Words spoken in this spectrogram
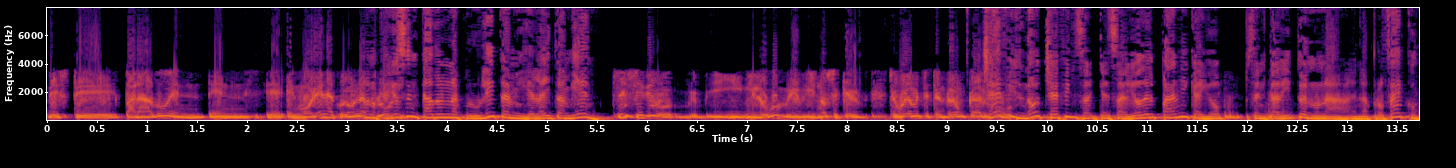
este parado en, en, en Morena con una Bueno, cayó sentado en una curulita, Miguel, ahí también. Sí, sí, digo, y, y luego, y, y no sé qué, seguramente tendrá un cargo. Sheffield, ¿no? Sheffield que salió del PAN y cayó sentadito en una en la Profeco.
